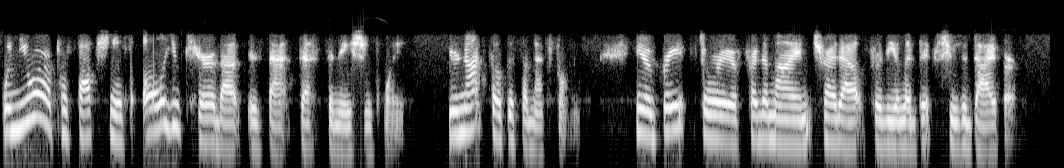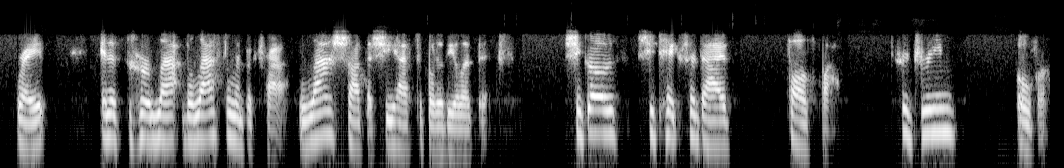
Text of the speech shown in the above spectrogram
When you are a perfectionist, all you care about is that destination point. You're not focused on excellence. You know, great story. A friend of mine tried out for the Olympics. She was a diver, right? And it's her la- the last Olympic trial, last shot that she has to go to the Olympics. She goes, she takes her dive, falls flat her dream over.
